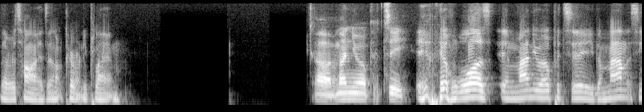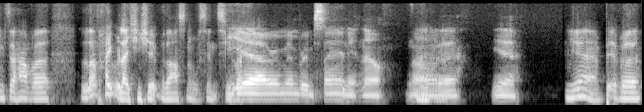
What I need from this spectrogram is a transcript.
They're retired. They're not currently playing. Oh, Emmanuel Petit. It, was Emmanuel Petit, the man that seems to have a love-hate relationship with Arsenal since he left. Yeah, I remember him saying it now. No, Uh, uh, yeah. Yeah, bit of a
